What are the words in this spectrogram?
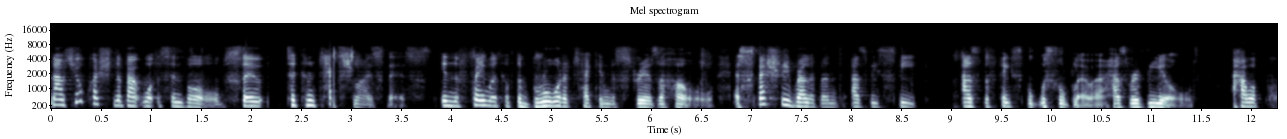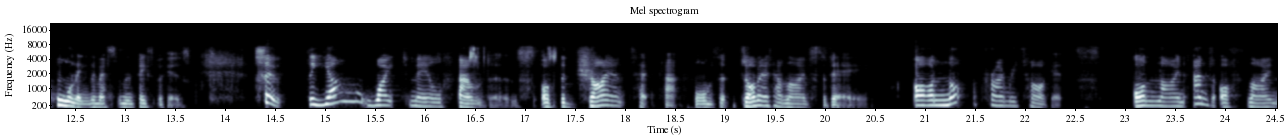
Now, to your question about what this involves, so to contextualize this in the framework of the broader tech industry as a whole, especially relevant as we speak, as the Facebook whistleblower has revealed how appalling the mess within Facebook is. So, the young white male founders of the giant tech platforms that dominate our lives today are not the primary targets, online and offline,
